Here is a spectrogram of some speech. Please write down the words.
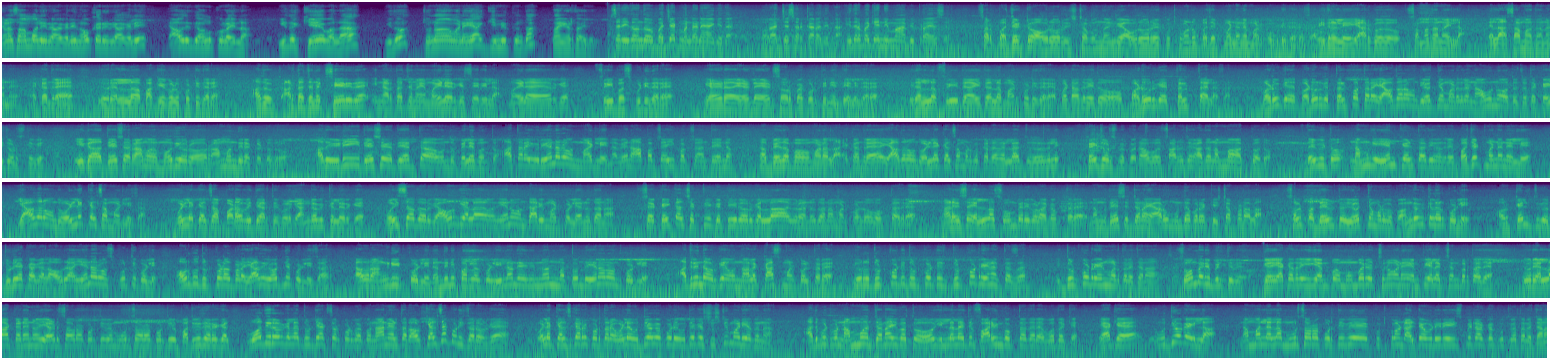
ಜನಸಾಮಾನ್ಯರಿಗಾಗಲಿ ನೌಕರರಿಗಾಗಲಿ ಯಾವುದೇ ರೀತಿ ಅನುಕೂಲ ಇಲ್ಲ. ಇದು ಕೇವಲ ಇದು ಚುನಾವಣೆಯ ಗಿಮಿಕ್ ಅಂತ ನಾನು ಹೇಳ್ತಾ ಇದ್ದೀನಿ. ಸರ್ ಇದೊಂದು ಬಜೆಟ್ ಮಂಡನೆ ಆಗಿದೆ ರಾಜ್ಯ ಸರ್ಕಾರದಿಂದ. ಇದರ ಬಗ್ಗೆ ನಿಮ್ಮ ಅಭಿಪ್ರಾಯ ಸರ್? ಸರ್ ಬಜೆಟ್ ಅವ್ರವ್ರು ಇಷ್ಟ ಬಂದಂಗೆ ಅವ್ರವರೇ ಕುತ್ಕೊಂಡು ಬಜೆಟ್ ಮಂಡನೆ ಮಾಡ್ಕೊಬಿಟ್ಟಿದ್ದಾರೆ ಸರ್. ಇದರಲ್ಲಿ ಯಾರಿಗೂ ಸಮಾಧಾನ ಇಲ್ಲ. ಎಲ್ಲ ಅಸಮಾಧಾನನೇ. ಯಾಕಂದರೆ ಇವರೆಲ್ಲ ಭಾಗ್ಯಗಳು ಕೊಟ್ಟಿದ್ದಾರೆ. ಅದು ಅರ್ಧ ಜನಕ್ಕೆ ಸೇರಿದೆ ಇನ್ನು ಅರ್ಧ ಜನ ಮಹಿಳೆಯರಿಗೆ ಸೇರಿಲ್ಲ. ಮಹಿಳೆಯರಿಗೆ ಫ್ರೀ ಬಸ್ ಬಿಟ್ಟಿದ್ದಾರೆ. ಎರಡು ಎರಡು ಎರಡು ಸಾವಿರ ರೂಪಾಯಿ ಕೊಡ್ತೀನಿ ಅಂತ ಹೇಳಿದ್ದಾರೆ. ಇದೆಲ್ಲ ಫ್ರೀ ಇದೆಲ್ಲ ಮಾಡಿಕೊಟ್ಟಿದ್ದಾರೆ. ಬಟ್ ಆದರೆ ಇದು ಬಡವ್ರಿಗೆ ತಲುಪ್ತಾ ಇಲ್ಲ ಸರ್ ಬಡವ್ರಿಗೆ ಬಡವ್ರಿಗೆ ತಲುಪೋ ಥರ ಯಾವ್ದಾರ ಒಂದು ಯೋಚನೆ ಮಾಡಿದ್ರೆ ನಾವೂ ಅದ್ರ ಜೊತೆ ಕೈ ಜೋಡಿಸ್ತೀವಿ. ಈಗ ದೇಶ ರಾಮ, ಮೋದಿಯವರು ರಾಮ ಮಂದಿರ ಕಟ್ಟಿದ್ರು. ಅದು ಇಡೀ ದೇಶದಂಥ ಒಂದು ಬೆಲೆ ಬಂತು. ಆ ಥರ ಇವ್ರು ಏನಾರೋ ಒಂದು ಮಾಡಲಿ. ನಾವೇನು ಆ ಪಕ್ಷ, ಈ ಪಕ್ಷ ಅಂತ ಏನು ನಾವು ಭೇದ ಭಾವ ಮಾಡಲ್ಲ. ಯಾಕಂದರೆ ಯಾವ್ದಾರ ಒಂದು ಒಳ್ಳೆ ಕೆಲಸ ಮಾಡ್ಬೇಕಾದ್ರೆ ನಾವೆಲ್ಲ ಜೊತೆಯಲ್ಲಿ ಕೈ ಜೋಡಿಸ್ಬೇಕು. ನಾವು ಸಾರ್ವಜನಿಕ, ಅದು ನಮ್ಮ ಹಕ್ಕು ಅದು. ದಯವಿಟ್ಟು ನಮಗೆ ಏನು ಕೇಳ್ತಾ ಇದ್ದೀವಿ ಅಂದರೆ ಬಜೆಟ್ ಮಂಡನೆಯಲ್ಲಿ ಯಾವ್ದಾರ ಒಂದು ಒಳ್ಳೆ ಕೆಲಸ ಮಾಡಲಿ ಸರ್ ಒಳ್ಳೆ ಕೆಲಸ, ಬಡ ವಿದ್ಯಾರ್ಥಿಗಳಿಗೆ, ಅಂಗವಿಕಲರಿಗೆ, ವಯಸ್ಸಾದವ್ರಿಗೆ, ಅವ್ರಿಗೆಲ್ಲ ಏನೋ ಒಂದು ದಾರಿ ಮಾಡ್ಕೊಳ್ಳಿ, ಅನುದಾನ. ಸ, ಕೈಕಾಲು ಶಕ್ತಿ ಗಟ್ಟಿ ಇರೋರಿಗೆಲ್ಲ ಇವರು ಅನುದಾನ ಮಾಡ್ಕೊಂಡು ಹೋಗ್ತಾ ಇದ್ರೆ, ನಾಳೆ ದಿವಸ ಎಲ್ಲ ಸೋಂಬೇರಿಗಳಾಗೋಗ್ತಾರೆ ನಮ್ಮ ದೇಶದ ಜನ ಯಾರೂ ಮುಂದೆ ಬರೋಕ್ಕೆ ಇಷ್ಟಪಡಲ್ಲ. ಸ್ವಲ್ಪ ದಯವಿಟ್ಟು ಯೋಚನೆ ಮಾಡಬೇಕು. ಅಂಗವಿಕಲರು ಕೊಡಲಿ. ಅವ್ರ ಕೈಲಿ ದುಡಿಯೋಕ್ಕಾಗಲ್ಲ. ಅವ್ರು, ಏನಾದ್ರು ಒಂದು ಸ್ಫೂರ್ತಿ ಕೊಡಲಿ. ಅವ್ರಿಗೂ ದುಡ್ಡು ಕೊಡೋದು ಬೇಡ. ಯಾವುದೇ ಯೋಚನೆ ಕೊಡಲಿ ಸರ್. ಯಾವ್ದಾರು ಅಂಗಡಿ ಇಟ್ಕೊಡ್ಲಿ, ನಂದಿನಿ ಪಾರ್ಲರ್ ಕೊಡಲಿ, ಇಲ್ಲಾಂದ್ರೆ ಇನ್ನೊಂದು ಮತ್ತೊಂದು ಏನಾರು ಒಂದು ಕೊಡಲಿ. ಅದರಿಂದ ಅವ್ರಿಗೆ ಒಂದು ನಾಲ್ಕು ಕಾಸು ಮಾಡ್ಕೊಳ್ತಾರೆ. ಇವರು ದುಡ್ಡು ಕೊಟ್ಟು ದುಡ್ಡು ಕೊಟ್ಟು, ದುಡ್ಡು ಕೊಟ್ಟರೆ ಏನಾಗ್ತದೆ ಸರ್? ಈಗ ದುಡ್ಡು ಕೊಟ್ಟರೆ ಏನು ಮಾಡ್ತಾರೆ ಜನ? ಸೋಂಬೇರಿ ಬೀಳ್ತೀವಿ. ಯಾಕಂದರೆ ಈಗ ಎಂ ಮುಂಬರುವ ಚುನಾವಣೆ ಎಂ ಪಿ ಎಲೆಕ್ಷನ್ ಬರ್ತಾ ಇದೆ. ಇವ್ರು ಎಲ್ಲ ಕಡೆನೂ ಎರಡು ಸಾವಿರ ಕೊಡ್ತೀವಿ, ಮೂರು ಸಾವಿರ ಕೊಡ್ತೀವಿ ಪದವೀಧರಿಗೆ ಓದಿರೋರಿಗೆಲ್ಲ ದುಡ್ಡು ಯಾಕೆ ಸರ್ ಕೊಡಬೇಕು? ನಾನು ಹೇಳ್ತಾರೆ, ಅವ್ರ ಕೆಲಸ ಕೊಡಿ ಸರ್ ಅವ್ರಿಗೆ. ಒಳ್ಳೆ ಕೆಲಸಗಾರ ಕೊಡ್ತಾರೆ, ಒಳ್ಳೆ ಉದ್ಯೋಗ ಕೊಡಿ, ಉದ್ಯೋಗ ಸೃಷ್ಟಿ ಮಾಡಿ ಅದನ್ನು. ಅದು ಬಿಟ್ಬಿಟ್ಟು ನಮ್ಮ ಜನ ಇವತ್ತು ಇಲ್ಲೆಲ್ಲ ಇದ್ದು ಫಾರಿನ್ಗೆ ಹೋಗ್ತಾ ಇದ್ದಾರೆ ಓದೋಕ್ಕೆ. ಯಾಕೆ? ಉದ್ಯೋಗ ಇಲ್ಲ. ನಮ್ಮಲ್ಲೆಲ್ಲ ಮೂರು ಸಾವಿರ ಕೊಡ್ತೀವಿ, ಕುತ್ಕೊಂಡು ಅಲ್ಟೆ ಹೊಡೀರಿ ಇಸ್ಪೀಟ್ ಆಡ್ಕೊಂಡು ಕುತ್ಕೋತಾರೆ ಜನ.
